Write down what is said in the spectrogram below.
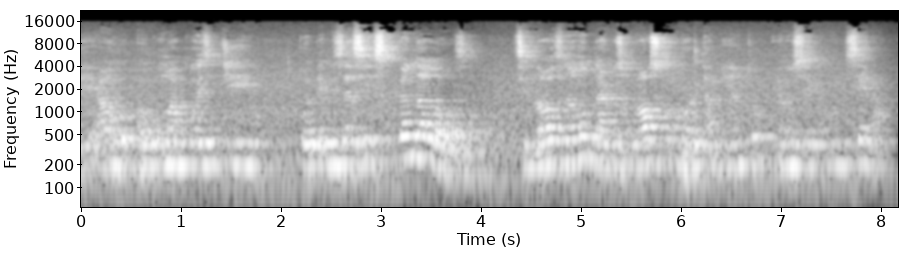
é alguma coisa de podemos dizer assim, escandalosa. Se nós não mudarmos o nosso comportamento, eu não sei como será.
